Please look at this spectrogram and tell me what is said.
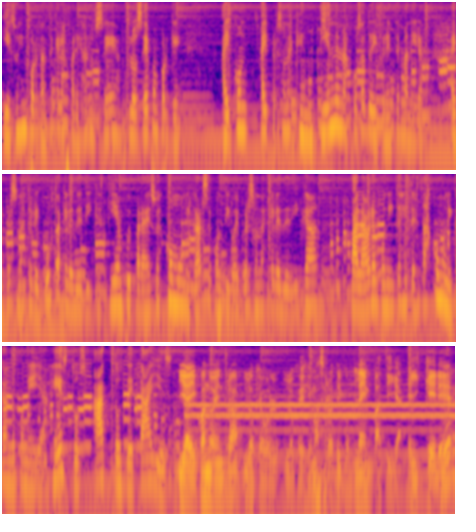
Y esto es importante que las parejas lo, sean, lo sepan porque hay, con, hay personas que entienden las cosas de diferentes maneras. Hay personas que les gusta que les dediques tiempo y para eso es comunicarse contigo. Hay personas que les dedican palabras bonitas y te estás comunicando con ellas. Gestos, actos, detalles. Y ahí cuando entra lo que, lo que dijimos hace ratico, la empatía, el querer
